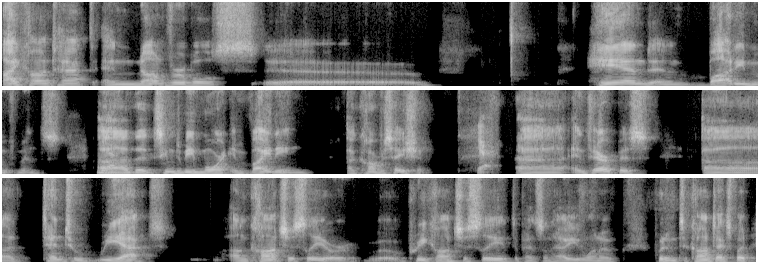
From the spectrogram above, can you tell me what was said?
eye contact and nonverbal uh, hand and body movements yeah. uh, that seem to be more inviting a conversation. Yeah. Uh, and therapists uh, tend to react unconsciously or uh, pre-consciously it depends on how you want to put it into context but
